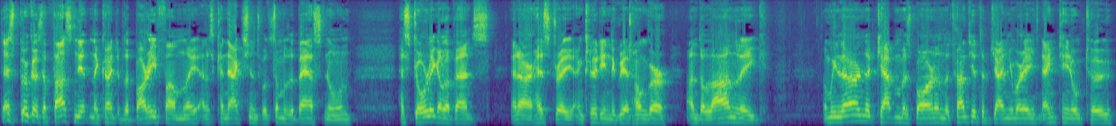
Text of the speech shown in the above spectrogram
This book is a fascinating account of the Barry family and its connections with some of the best known historical events in our history, including the Great Hunger and the Land League. And we learn that Kevin was born on the 20th of January 1902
